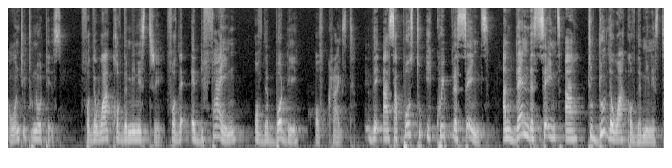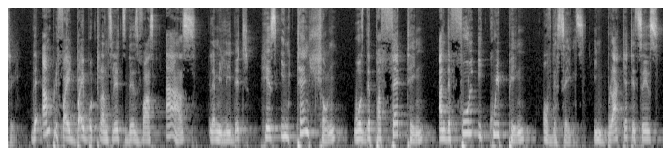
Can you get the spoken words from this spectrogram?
I want you to notice for the work of the ministry, for the edifying of the body of Christ. They are supposed to equip the saints, and then the saints are to do the work of the ministry. The Amplified Bible translates this verse as, let me read it, his intention was the perfecting and the full equipping of the saints. In bracket, it says,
